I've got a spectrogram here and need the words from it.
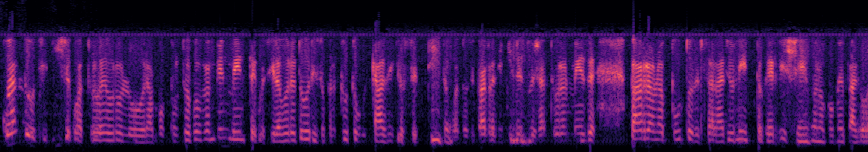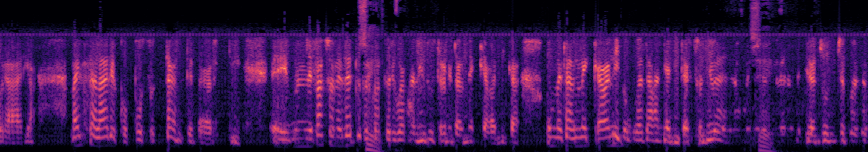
Quando si dice 4 euro l'ora, molto probabilmente questi lavoratori, soprattutto in casi che ho sentito, quando si parla di 1200 euro al mese, parlano appunto del salario netto che ricevono come paga oraria, ma il salario è composto da tante parti. Eh, le faccio un esempio sì. per quanto riguarda l'industria metalmeccanica. Un metalmeccanico guadagna di terzo livello, sì si raggiunge questo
